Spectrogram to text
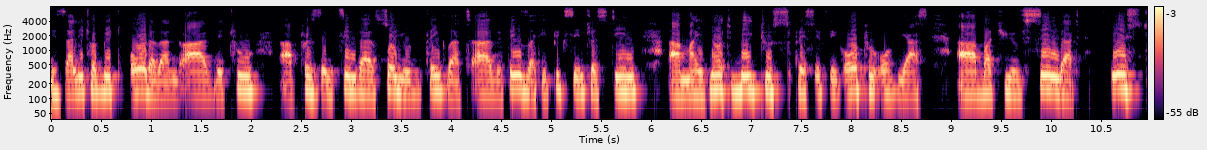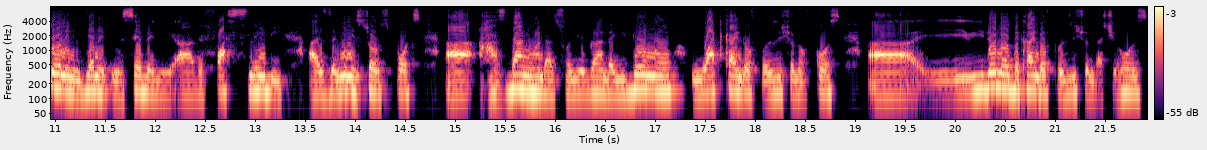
is a little bit older than uh, the two presidents in there. So you'd think that uh, the things that he picks interest in uh, might not be too specific or too obvious. Uh, but you've seen that installing Janet Museveni, uh, the first lady, as the Minister of Sports, uh, has done wonders for Uganda. You don't know what kind of position, of course, uh, you, you don't know the kind of position that she holds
